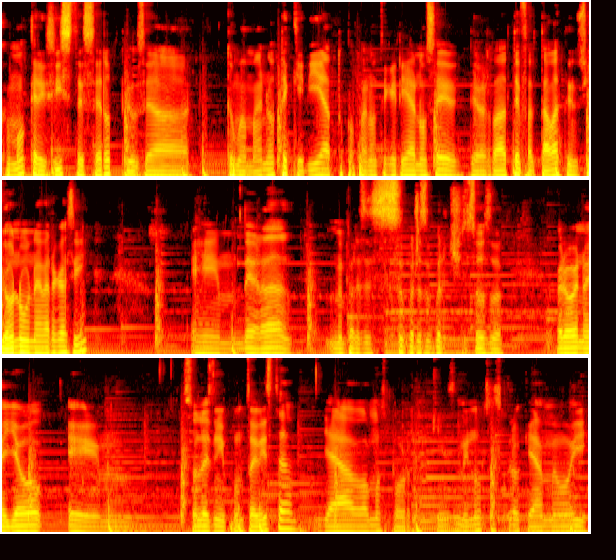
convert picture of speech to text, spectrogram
¿cómo creciste, Cerote? O sea, tu mamá no te quería, tu papá no te quería, no sé, de verdad te faltaba atención o una verga así. Em, de verdad, me parece súper, súper chistoso. Pero bueno, yo, eh, solo es mi punto de vista. Ya vamos por 15 minutos, creo que ya me voy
